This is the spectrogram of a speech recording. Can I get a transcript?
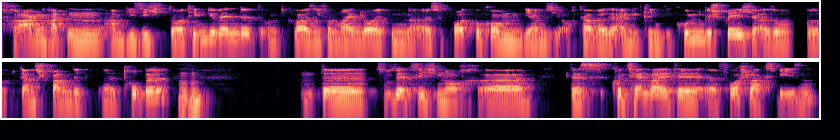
Fragen hatten, haben die sich dorthin gewendet und quasi von meinen Leuten äh, Support bekommen. Die haben sich auch teilweise eingeklinkt in Kundengespräche, also ganz spannende äh, Truppe. Mhm. Und äh, zusätzlich noch äh, das konzernweite äh, Vorschlagswesen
